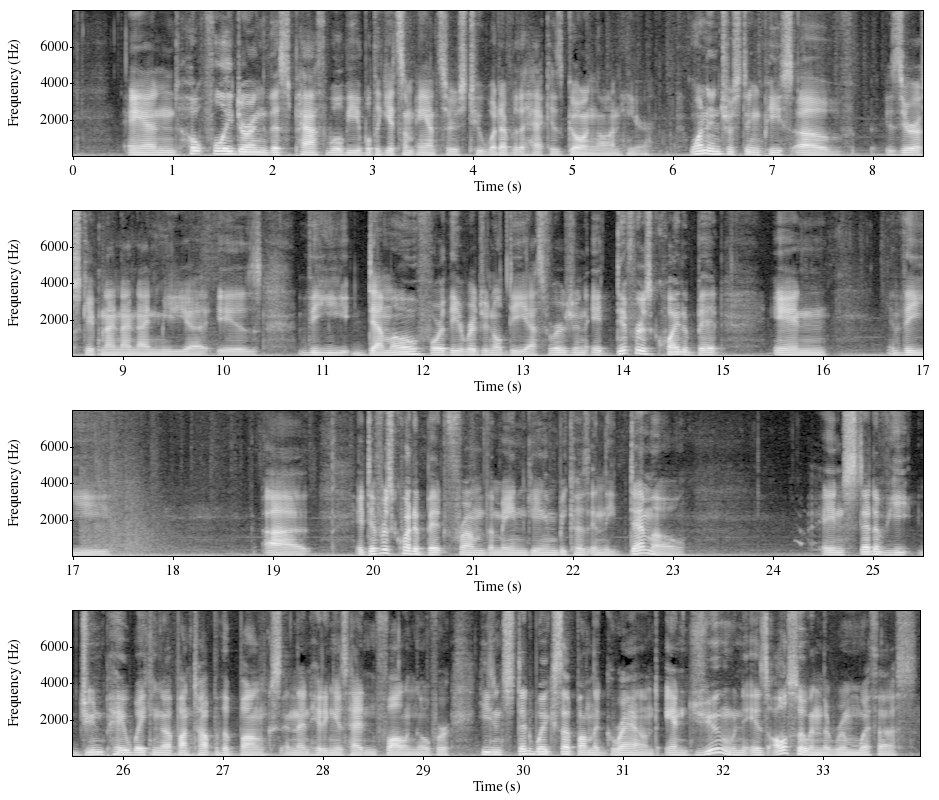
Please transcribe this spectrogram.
and hopefully during this path we'll be able to get some answers to whatever the heck is going on here. One interesting piece of Zero Escape 999 Media is the demo for the original DS version. It differs quite a bit in the uh, it differs quite a bit from the main game because in the demo, instead of Junpei waking up on top of the bunks and then hitting his head and falling over, he instead wakes up on the ground, and June is also in the room with us.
